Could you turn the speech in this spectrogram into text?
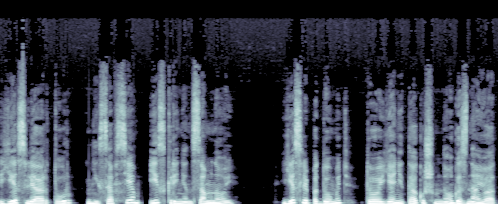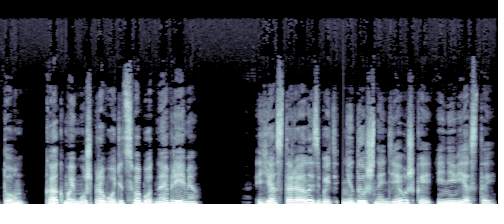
если Артур не совсем искренен со мной? Если подумать, то я не так уж много знаю о том, как мой муж проводит свободное время. Я старалась быть недушной девушкой и невестой,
